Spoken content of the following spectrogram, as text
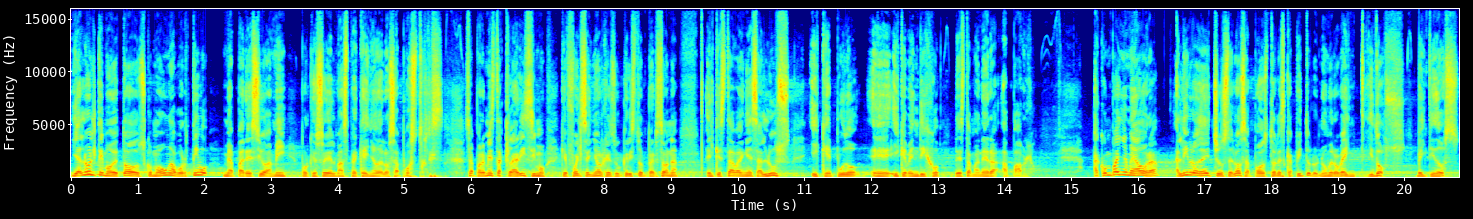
y al último de todos, como un abortivo, me apareció a mí, porque soy el más pequeño de los apóstoles. O sea, para mí está clarísimo que fue el Señor Jesucristo en persona el que estaba en esa luz y que pudo eh, y que bendijo de esta manera a Pablo. Acompáñeme ahora al libro de Hechos de los Apóstoles, capítulo número 22, 22.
